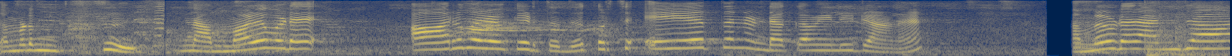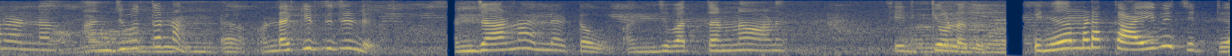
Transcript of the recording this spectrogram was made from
നമ്മുടെ മിക്സ്. നമ്മളിവിടെ ആറ് മഴയൊക്കെ എടുത്തത് കുറച്ച് ഏത്തന്നെ ഉണ്ടാക്കാൻ വേണ്ടിയിട്ടാണ്. നമ്മളിവിടെ ഒരു അഞ്ചാറെണ്ണം അഞ്ച് പത്തെണ്ണം ഏ, ഉണ്ടാക്കി എടുത്തിട്ടുണ്ട് അഞ്ചാറെണ്ണം അല്ല കേട്ടോ അഞ്ച് പത്തെണ്ണം ആണ് ശരിക്കുള്ളത്. പിന്നെ നമ്മുടെ കൈ വെച്ചിട്ട്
